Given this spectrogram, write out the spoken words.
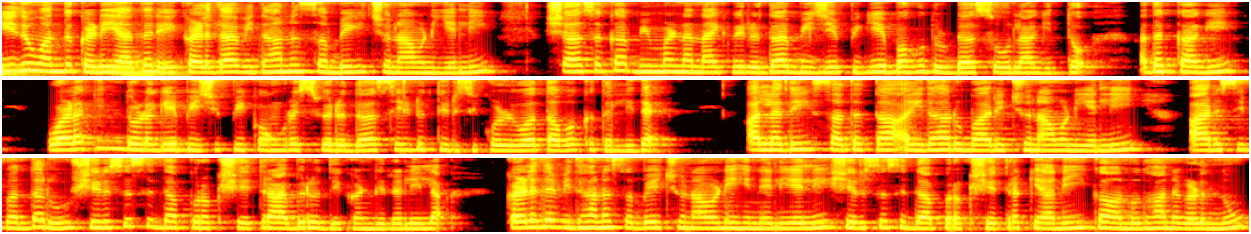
ಇದು ಒಂದು ಕಡೆಯಾದರೆ ಕಳೆದ ವಿಧಾನಸಭೆ ಚುನಾವಣೆಯಲ್ಲಿ ಶಾಸಕ ಭೀಮಣ್ಣ ನಾಯ್ಕ್ ವಿರುದ್ಧ ಬಿಜೆಪಿಗೆ ಬಹುದೊಡ್ಡ ಸೋಲಾಗಿತ್ತು. ಅದಕ್ಕಾಗಿ ಒಳಗಿಂದೊಳಗೆ ಬಿಜೆಪಿ ಕಾಂಗ್ರೆಸ್ ವಿರುದ್ಧ ಸೇಡು ತೀರಿಸಿಕೊಳ್ಳುವ ತವಕದಲ್ಲಿದೆ. ಅಲ್ಲದೆ ಸತತ ಐದಾರು ಬಾರಿ ಚುನಾವಣೆಯಲ್ಲಿ ಆರಿಸಿ ಬಂದರೂ ಶಿರಸಸಿದ್ದಾಪುರ ಕ್ಷೇತ್ರ ಅಭಿವೃದ್ಧಿ ಕಂಡಿರಲಿಲ್ಲ. ಕಳೆದ ವಿಧಾನಸಭೆ ಚುನಾವಣೆ ಹಿನ್ನೆಲೆಯಲ್ಲಿ ಶಿರಸಸಿದ್ದಾಪುರ ಕ್ಷೇತ್ರಕ್ಕೆ ಅನೇಕ ಅನುದಾನಗಳನ್ನು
